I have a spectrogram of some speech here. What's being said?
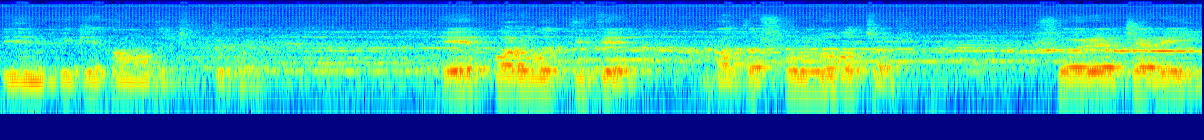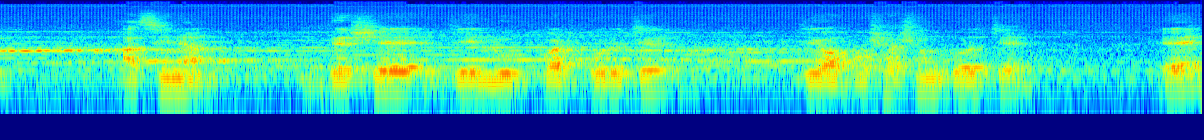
বিএনপিকে ক্ষমতাচ্যুত করে। এর পরবর্তীতে গত ষোলো বছর স্বৈরাচারী আসিনা দেশে যে লুটপাট করেছে, যে অপশাসন করেছে, এ,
